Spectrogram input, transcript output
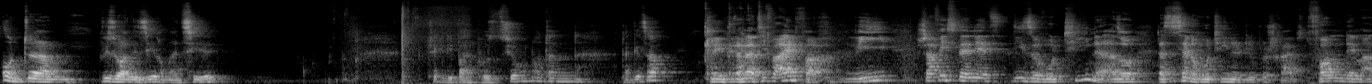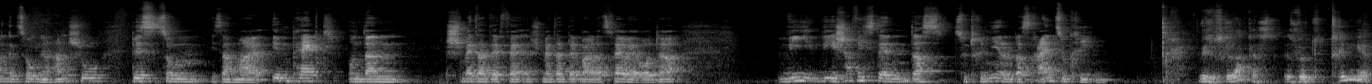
und ähm, visualisiere mein Ziel. Checke die Ballposition und dann, dann geht's ab. Klingt relativ einfach. Wie schaffe ich es denn jetzt, diese Routine, also das ist ja eine Routine, die du beschreibst, von dem angezogenen Handschuh bis zum, ich sag mal, Impact und dann schmettert der, schmettert der Ball das Fairway runter. Wie, wie schaffe ich es denn, das zu trainieren und das reinzukriegen? Wie du es gesagt hast, es wird trainiert.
